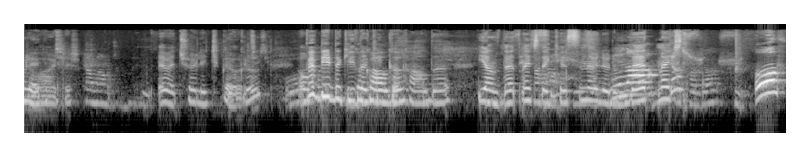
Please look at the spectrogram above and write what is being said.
oraya git. vardır. Tamam canım. Evet şöyle çıkıyoruz. Oh, Ve bir dakika bir dakika kaldı. kaldı. Yalnız Deathmatch'te kesin ölürüm. Deathmatch Of.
